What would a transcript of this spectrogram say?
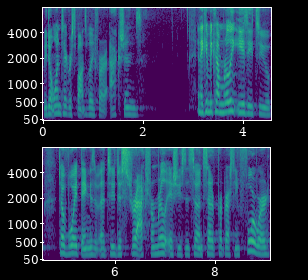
We don't want to take responsibility for our actions. And it can become really easy to, to avoid things, uh, to distract from real issues. And so instead of progressing forward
